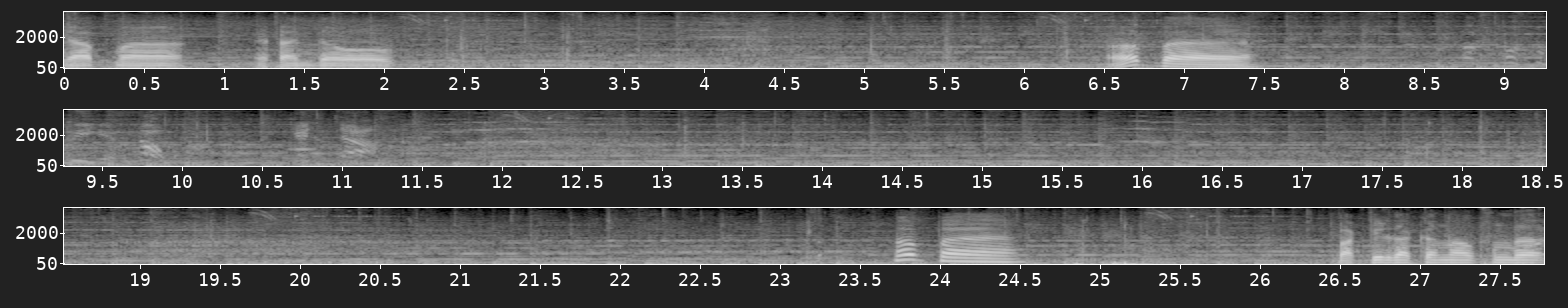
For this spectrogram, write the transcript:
Yapma. Efendi ol. Hoppa. Hoppa. Bak bir dakikanın altında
